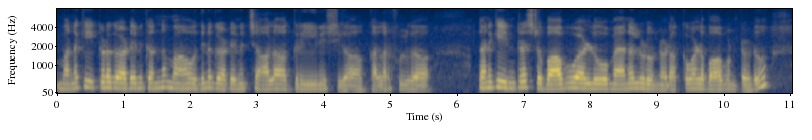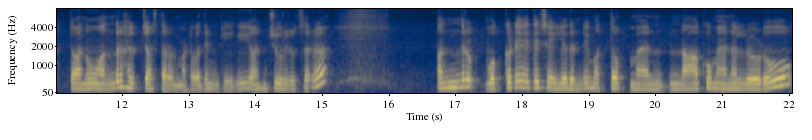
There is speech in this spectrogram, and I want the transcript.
మనకి ఇక్కడ గార్డెన్ కన్నా మా వదిన గార్డెన్ చాలా గ్రీనిష్గా కలర్ఫుల్గా. తనకి ఇంట్రెస్ట్. బాబు వాళ్ళు మేనల్లుడు ఉన్నాడు అక్క వాళ్ళ బాబు ఉంటాడు. తను అందరూ హెల్ప్ చేస్తారనమాట వదినకి. ఇది అంజూరు చూసారా? అందరూ ఒక్కటే అయితే చేయలేదండి. మొత్తం మేన్ నాకు మేనల్లుడు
